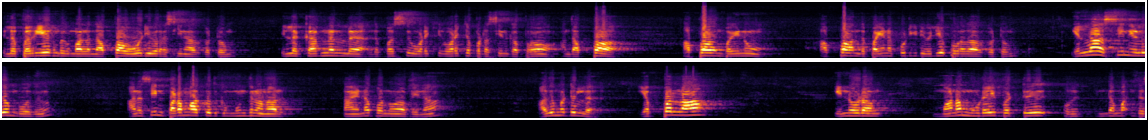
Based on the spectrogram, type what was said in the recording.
இல்லை பரியர் பெருமாள் அந்த அப்பா ஓடி வர சீனாக இருக்கட்டும் இல்லை கர்னலில் அந்த பஸ்ஸு உடைக்க உடைக்கப்பட்ட சீனுக்கு அப்புறம் அந்த அப்பா அப்பாவும் பையனும் அப்பா அந்த பையனை கூட்டிகிட்டு வெளியே போகிறதா இருக்கட்டும் எல்லா சீன் எழுதும் போதும் அந்த சீன் படமாக்குவதுக்கு முந்தின நாள் நான் என்ன பண்ணுவேன் அப்படின்னா அது மட்டும் இல்லை எப்பெல்லாம் என்னோட மனம் உடைபட்டு ஒரு இந்த ம- இந்த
